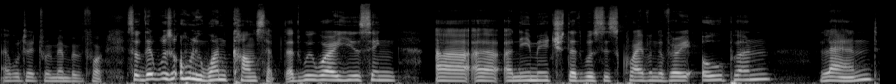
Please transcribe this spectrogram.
I will try to remember before. So there was only one concept that we were using uh, uh, an image that was describing a very open land,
